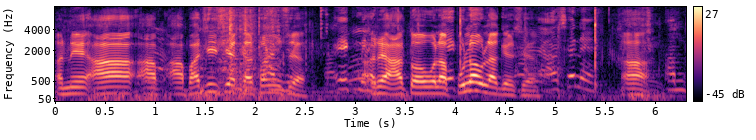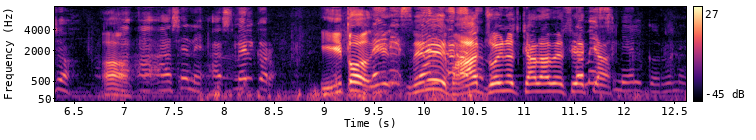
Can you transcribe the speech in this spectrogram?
અને આ આ ભાજી છે કે અથાણું છે? અરે આ તો ઓલા પુલાવ લાગે છે. હા. આમ જો. હા. આ છે ને આ સ્મેલ કરો. ઈ તો નહીં, નહીં, ભાત જોઈને જ ખ્યાલ આવે છે કે સ્મેલ કરો ને.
